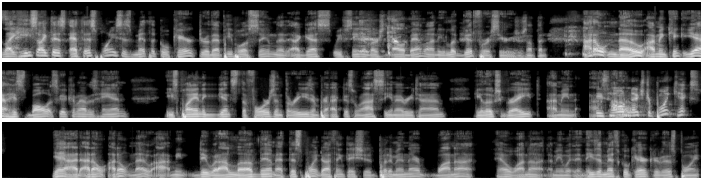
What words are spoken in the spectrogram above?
him. mate. That's what I'm Like he's like this at this point. He's this mythical character that people assume that I guess we've seen him versus Alabama, and he looked good for a series or something. I don't know. I mean, Kink, yeah, his ball looks good coming out of his hand. He's playing against the fours and threes in practice. When I see him every time, he looks great. I mean, He's I holding don't- extra point kicks. yeah, I, I don't, I don't know. I mean, dude, would I love them at this point? Do I think they should put him in there? Why not? Hell, why not? I mean, and he's a mythical character at this point.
